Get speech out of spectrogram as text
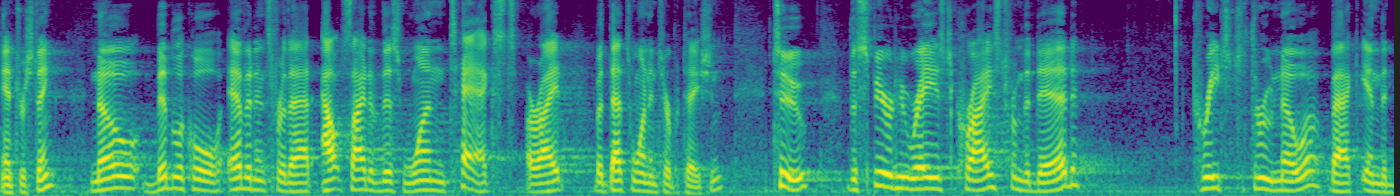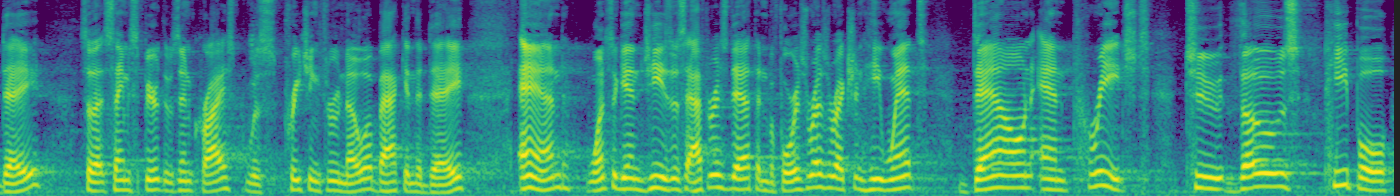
Interesting. No biblical evidence for that outside of this one text, all right? But that's one interpretation. Two, the Spirit who raised Christ from the dead preached through Noah back in the day. So that same Spirit that was in Christ was preaching through Noah back in the day. And once again, Jesus, after his death and before his resurrection, he went down and preached to those people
